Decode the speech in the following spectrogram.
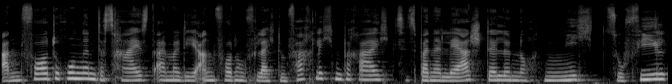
Anforderungen, das heißt einmal die Anforderungen vielleicht im Fach fachlichen Bereich ist jetzt bei einer Lehrstelle noch nicht so viel.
